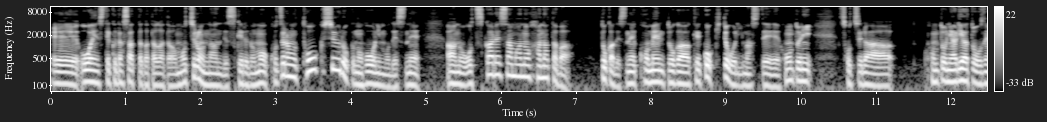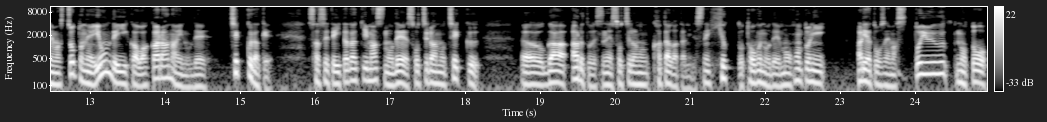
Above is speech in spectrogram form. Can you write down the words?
えー、応援してくださった方々はもちろんなんですけれども、こちらのトーク収録の方にもですね、あの、お疲れ様の花束とかですね、コメントが結構来ておりまして、本当にそちら、本当にありがとうございます。ちょっとね、読んでいいかわからないので、チェックだけさせていただきますので、そちらのチェックがあるとですね、そちらの方々にですね、ヒュッと飛ぶので、もう本当にありがとうございます。というのと、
